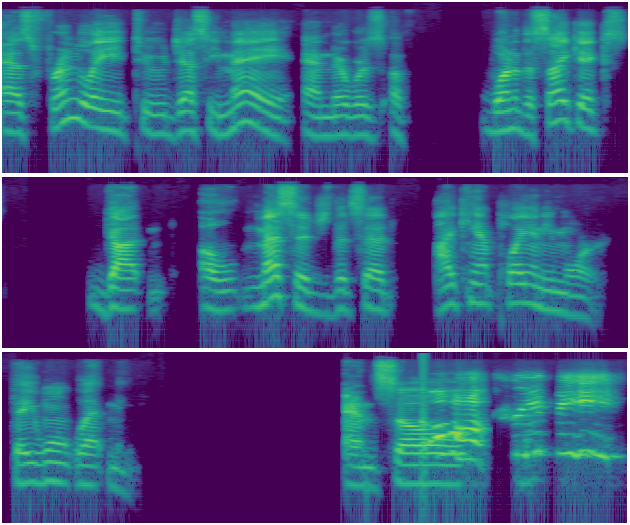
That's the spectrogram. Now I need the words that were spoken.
as friendly to Jessie May, and there was a one of the psychics got a message that said, "I can't play anymore. They won't let me." And so, oh, creepy!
